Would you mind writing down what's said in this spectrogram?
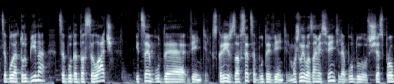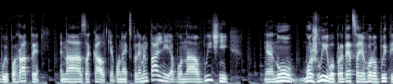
Це буде турбіна, це буде досилач, і це буде вентиль. Скоріш за все, це буде вентиль. Можливо, замість вентиля буду ще спробую пограти на закалки або на експериментальній, або на обичній. Е, Ну, можливо, придеться його робити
